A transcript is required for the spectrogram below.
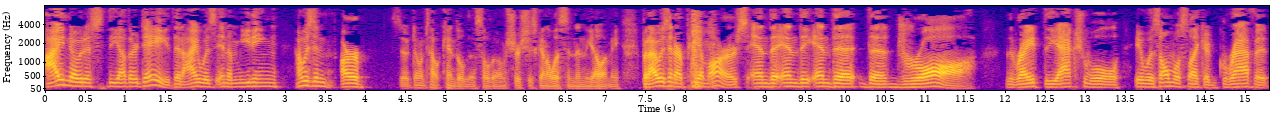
I noticed the other day that I was in a meeting. I was in our so don't tell Kendall this, although I'm sure she's going to listen and yell at me. But I was in our PMRs and the and the and the the draw the right, the actual, it was almost like a gravit,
